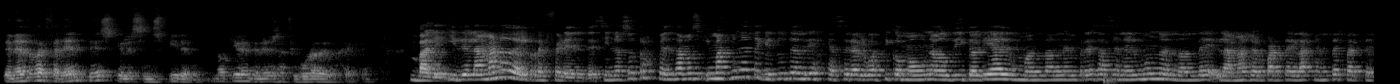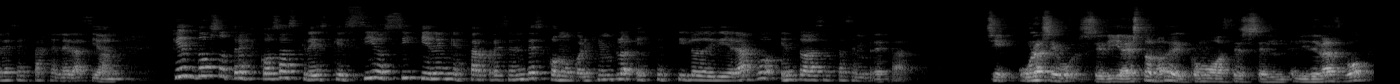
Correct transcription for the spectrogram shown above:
tener referentes que les inspiren, no quieren tener esa figura del jefe. Vale, y de la mano del referente, si nosotros pensamos, imagínate que tú tendrías que hacer algo así como una auditoría de un montón de empresas en el mundo en donde la mayor parte de la gente pertenece a esta generación. ¿Qué dos o tres cosas crees que sí o sí tienen que estar presentes, como por ejemplo este estilo de liderazgo en todas estas empresas? Sí, una sería esto, ¿no? De cómo haces el liderazgo.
